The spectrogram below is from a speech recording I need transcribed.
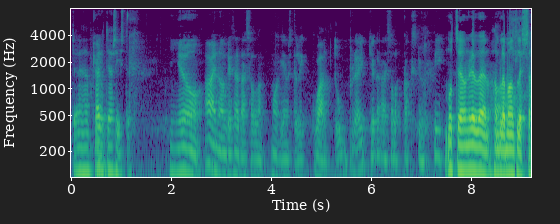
Se ihan- vaikutti ihan siistiltä. Joo, ainoa kesä taisi olla, mua kiinnosti oli Quantum Break, joka taisi olla 20. Mutta se on edelleen Humble Monthlyssa.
